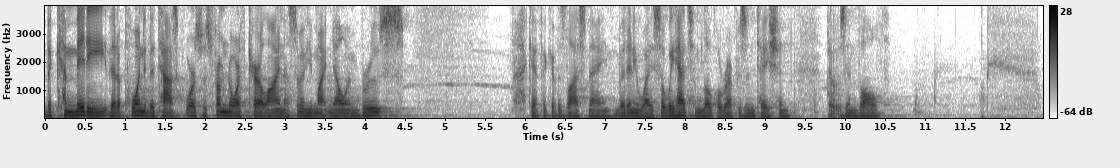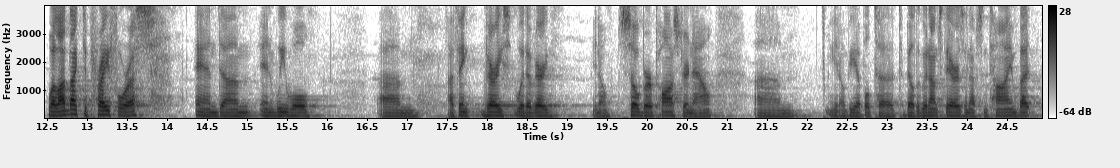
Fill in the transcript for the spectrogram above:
the committee that appointed the task force was from North Carolina. Some of you might know him, Bruce. I can't think of his last name. But anyway, so we had some local representation that was involved. Well, I'd like to pray for us, and, um, and we will um, I think very with a very you know sober posture now, um, you know, be able to to be able to go downstairs and have some time. But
